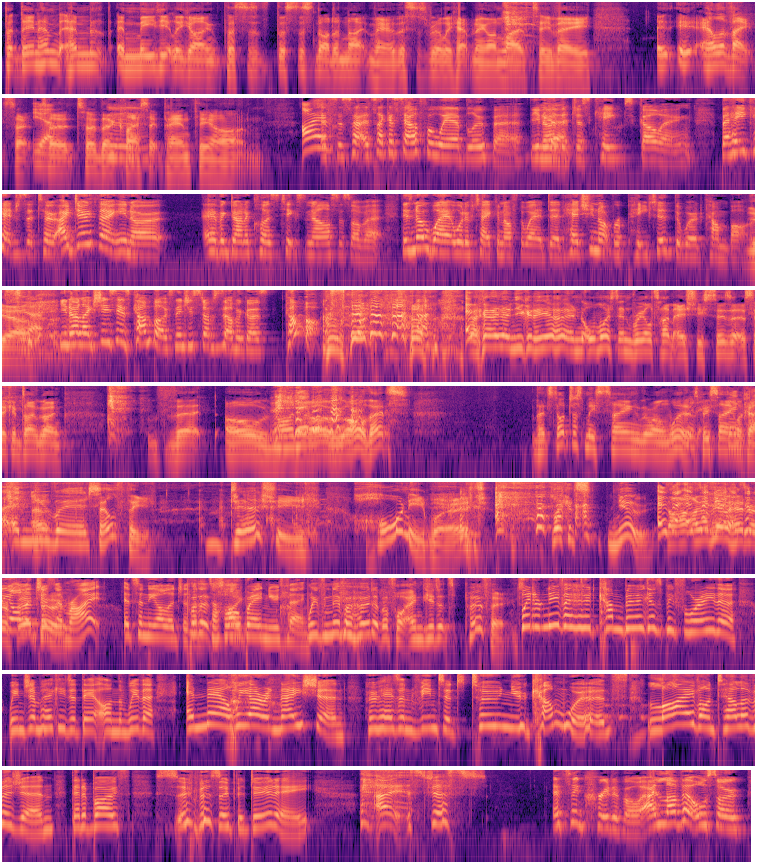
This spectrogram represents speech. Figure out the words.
But then him him immediately going, this is this is not a nightmare. This is really happening on live TV. It, it elevates it Yeah. to, to the hmm. classic pantheon. I It's, a, it's like a self-aware blooper, you know, Yeah. that just keeps going. But he catches it too. I do think, you know, having done a close text analysis of it, there's no way it would have taken off the way it did had she not repeated the word "cum box." Yeah. Yeah. You know, like she says "cum box," then she stops herself and goes "cum box." and you can hear her in almost in real time as she says it a second time, going, "That oh no, oh that's that's not just me saying the wrong word. It's me saying like a, A new word. filthy, dirty, horny word. like it's new. It's, a, it's, I- I've a, never it's heard a it referred to. neologism, right? It's a neologism. But it's, a whole like, brand new thing. We've never heard it before, and yet it's perfect. We'd never heard cum burgers before either when Jim Hickey did that on the weather. And now we are a nation who has invented two new cum words live on television that are both super, super dirty. Uh, it's just. It's incredible. I love it also.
